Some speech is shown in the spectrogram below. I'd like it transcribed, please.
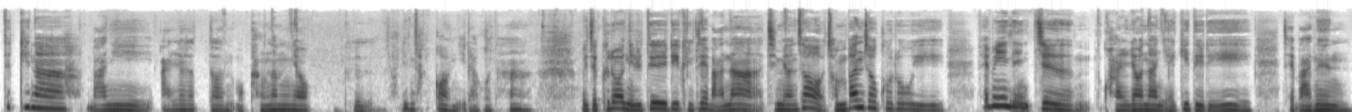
특히나 많이 알려졌던 뭐 강남역 그 살인 사건이라거나 뭐 이제 그런 일들이 굉장히 많아지면서 전반적으로 이 페미니즘 관련한 얘기들이 이제 많은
